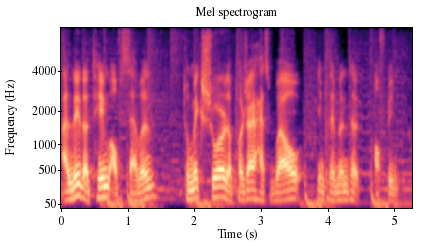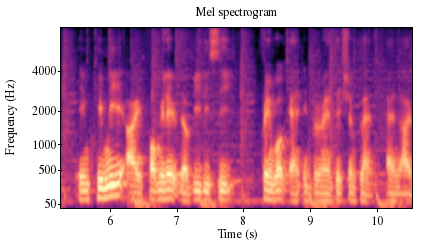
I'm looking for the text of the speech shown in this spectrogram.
I lead a team of seven to make sure the project has well implemented of BIM. In Kimley, I formulate the VDC framework and implementation plan, and I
